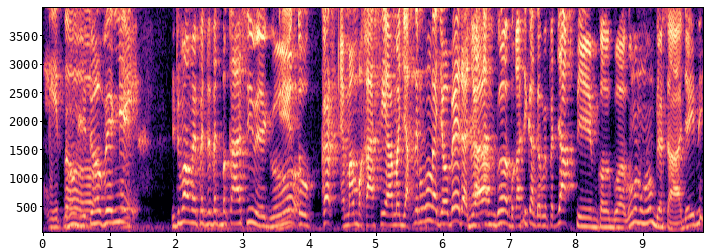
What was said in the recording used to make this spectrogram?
Gitu. Oh, gitu apa nge I- itu mah mepet-mepet Bekasi bego Gitu kan emang Bekasi sama Jaktim kan gak jauh beda Nah, aja. gue Bekasi kagak mepet Jaktim kalau gue gue ngomong-ngomong biasa aja ini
